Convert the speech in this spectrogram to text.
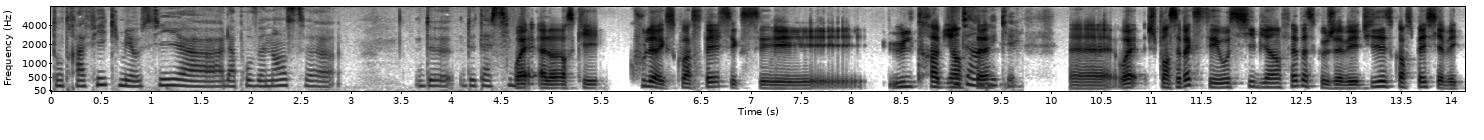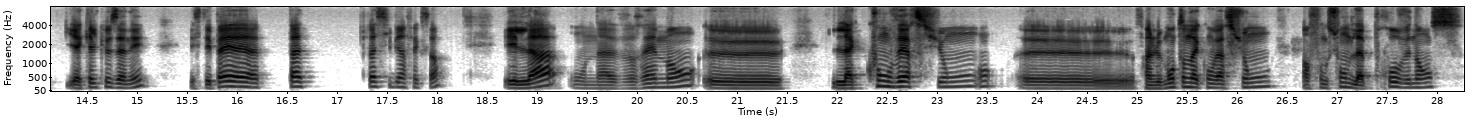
ton trafic, mais aussi la provenance de, de, ta cible. Ouais, alors ce qui est cool avec Squarespace, c'est que c'est ultra bien tout fait. Euh, ouais, je pensais pas que c'était aussi bien fait parce que j'avais utilisé Squarespace il y, avait, il y a quelques années et c'était pas, pas, pas si bien fait que ça. Et là, on a vraiment euh, la conversion, euh, enfin le montant de la conversion en fonction de la provenance euh,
